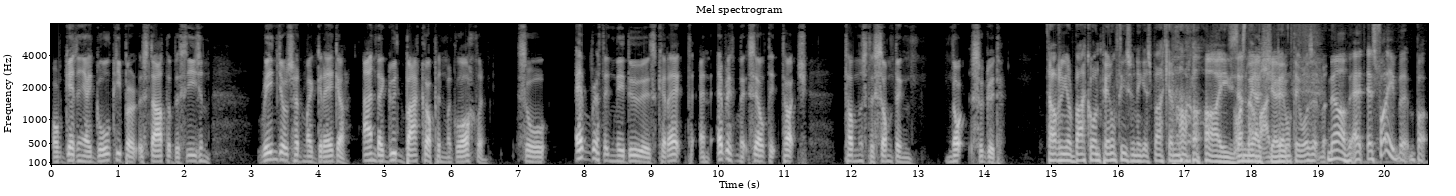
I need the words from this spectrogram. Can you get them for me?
of getting a goalkeeper at the start of the season. Rangers had McGregor and a good backup in McLaughlin. So everything they do is correct and everything that Celtic touch turns to something not so good. Tavernier back on penalties when he gets back in, Mark. oh, he's in with a shout. penalty, was it? But no, it, it's funny, but, but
